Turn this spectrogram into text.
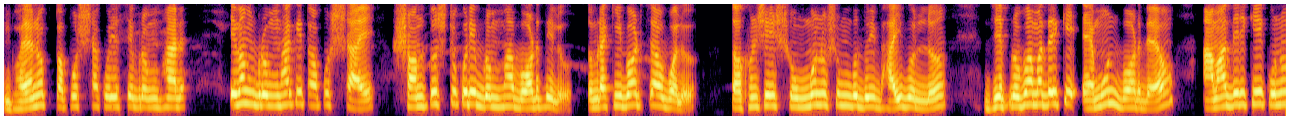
ভয়ানক তপস্যা করেছে ব্রহ্মার এবং ব্রহ্মাকে তপস্যায় সন্তুষ্ট করে ব্রহ্মা বর দিল। তোমরা কি বর চাও বলো? তখন সেই শুম্ভ নিশুম্ভ দুই ভাই বলল, যে প্রভু আমাদেরকে এমন বর দাও আমাদেরকে কোনো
